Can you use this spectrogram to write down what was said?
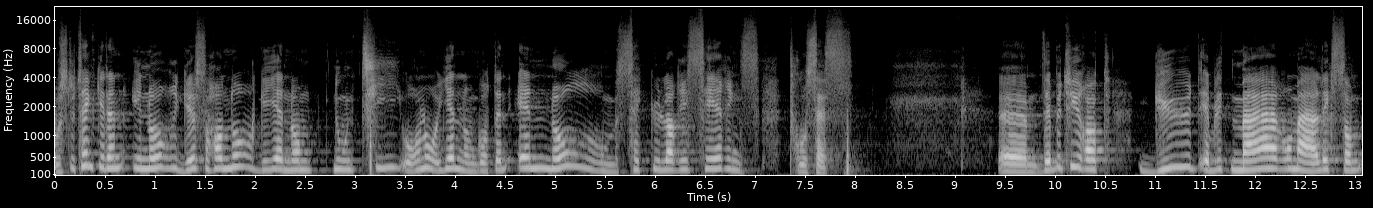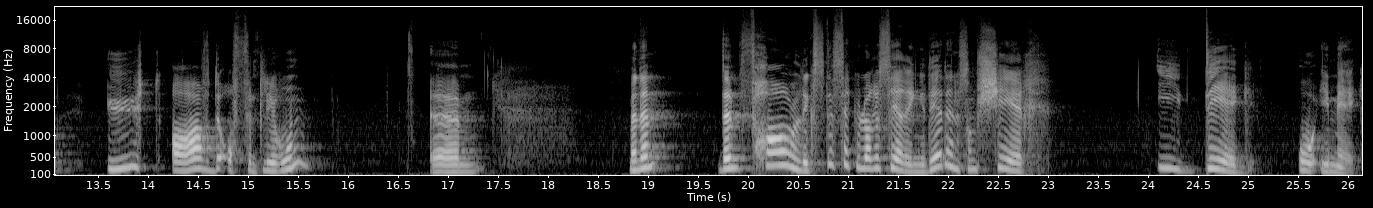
hvis du tenker den I Norge så har Norge gjennom noen tiår nå gjennomgått en enorm sekulariseringsprosess. Eh, det betyr at Gud er blitt mer og mer liksom ut av det offentlige rom. Eh, men den den farligste sekulariseringen det er den som skjer i deg og i meg.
